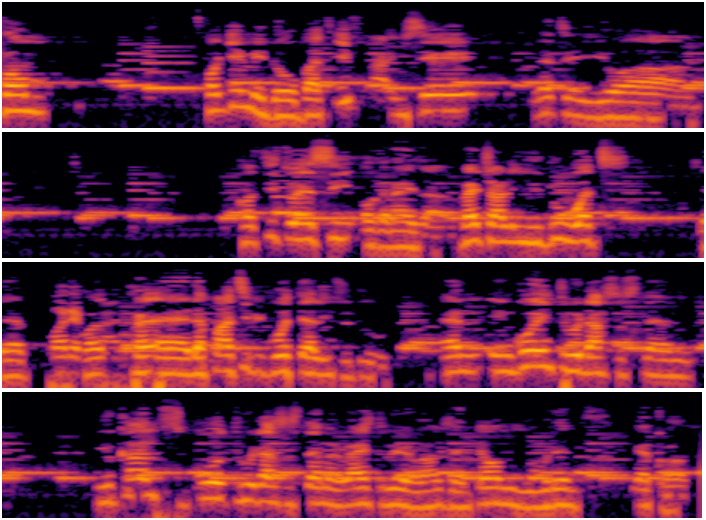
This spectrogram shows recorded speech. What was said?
from forgive me though, but if uh, you say let's say you are constituency organizer, virtually you do what the the what, uh, the party people tell you to do, and in going through that system, you can't go through that system and rise through the ranks and tell me you wouldn't get corrupt.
